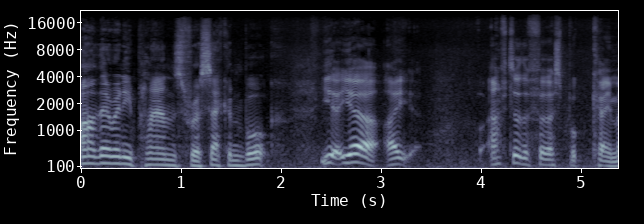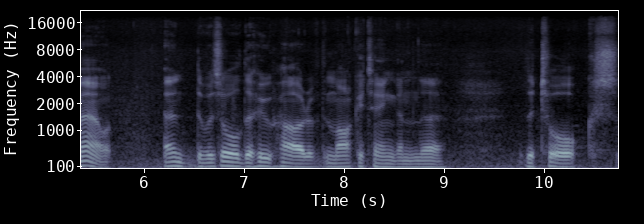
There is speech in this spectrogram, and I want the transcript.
Are there any plans for a second book? Yeah, yeah. I after the first book came out, and there was all the hoo ha of the marketing and the the talks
